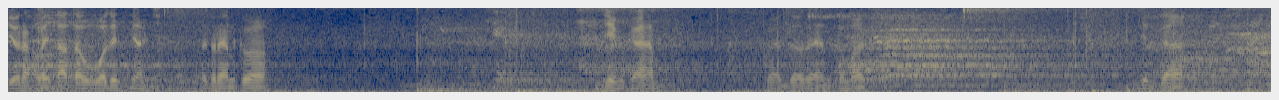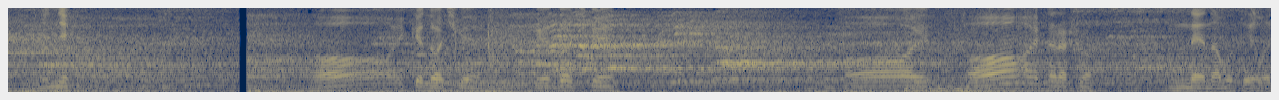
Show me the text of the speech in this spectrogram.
Юра Глайтата вводить м'яч. Петренко. Дімка. Федоренко Макс. Дімка. Ні. Кидочки. Кидочки. Ой, ой, хорошо. Не намутили.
